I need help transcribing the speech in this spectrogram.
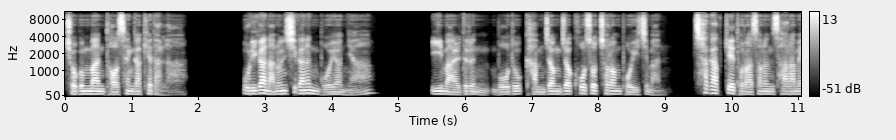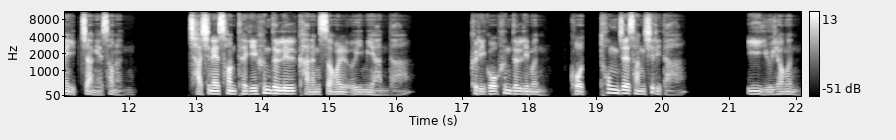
조금만 더 생각해 달라. 우리가 나눈 시간은 뭐였냐? 이 말들은 모두 감정적 호소처럼 보이지만 차갑게 돌아서는 사람의 입장에서는 자신의 선택이 흔들릴 가능성을 의미한다. 그리고 흔들림은 곧 통제 상실이다. 이 유형은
